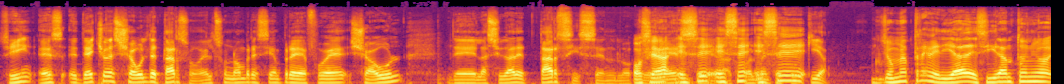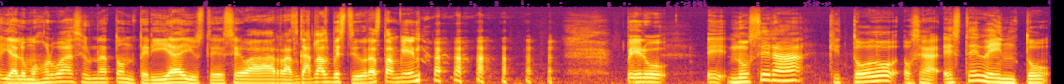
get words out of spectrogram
Sí, es, eh, de hecho es Shaul de Tarso. Él su nombre siempre fue Shaul de la ciudad de Tarsis en lo O que sea, es, ese- eh, ese- ese- Turquía. Yo me atrevería a decir, Antonio, y a lo mejor voy a hacer una tontería y usted se va a rasgar las vestiduras también. Pero, eh, ¿no será que todo, o sea, este evento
